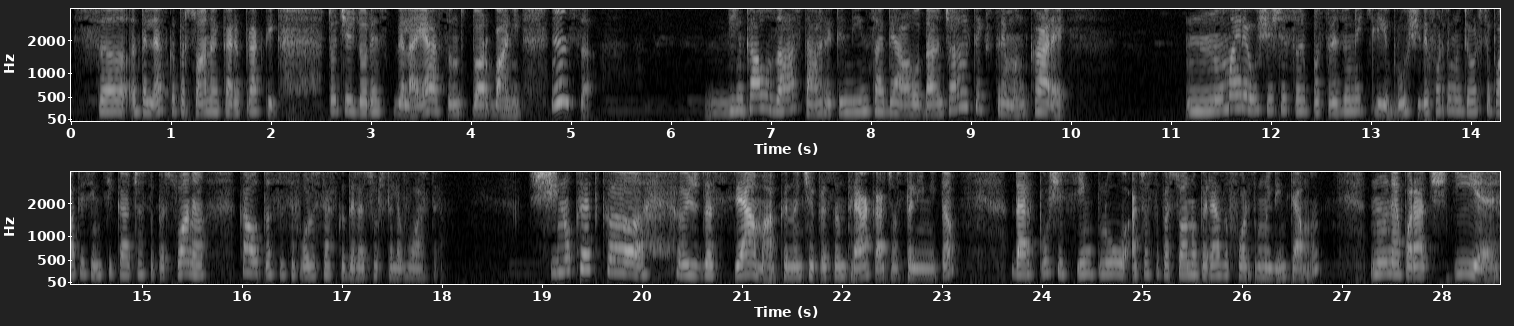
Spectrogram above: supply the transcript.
să întâlnească persoane care practic tot ce își doresc de la ea sunt doar banii. Însă, din cauza asta are tendința de a o da în cealaltă extremă în care nu mai reușește să păstreze un echilibru și de foarte multe ori se poate simți că această persoană caută să se folosească de resursele voastre și nu cred că își dă seama când începe să întreacă această limită, dar pur și simplu această persoană operează foarte mult din teamă. Nu neapărat știe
